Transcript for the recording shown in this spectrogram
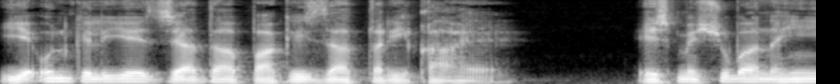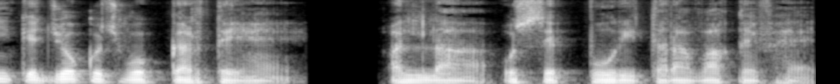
یہ ان کے لیے زیادہ پاکیزہ طریقہ ہے۔ اس میں شبہ نہیں کہ جو کچھ وہ کرتے ہیں، اللہ اس سے پوری طرح واقف ہے۔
